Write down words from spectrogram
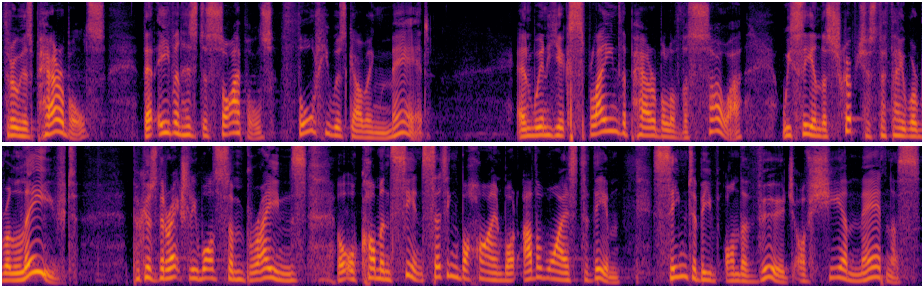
through his parables that even his disciples thought he was going mad. And when he explained the parable of the sower, we see in the scriptures that they were relieved because there actually was some brains or common sense sitting behind what otherwise to them seemed to be on the verge of sheer madness,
